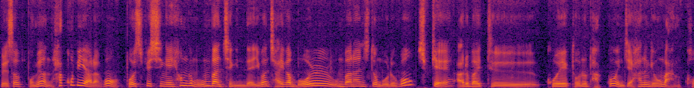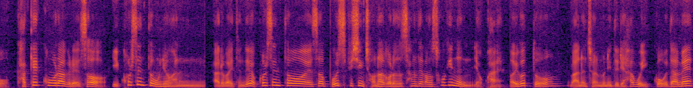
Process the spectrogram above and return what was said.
그래서 보면 하코비아라고 보이스피싱의 현금 운반책인데 이건 자기가 뭘 운반하는지도 모르고 쉽게 아르바이트 고액 돈을 받고 이제 하는 경우 많고 카케코라 그래서 이 콜센터 운영하는 아르바이트인데요. 콜센터에서 보이스피싱 전화 걸어서 상대방 속이는 역할 어, 이것도 많은 젊은이들이 하고 있고 그다음에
